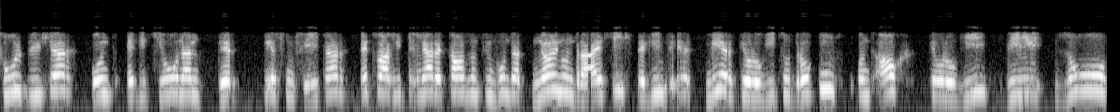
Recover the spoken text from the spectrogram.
Schulbücher und Editionen der Kirchenväter. Etwa mit dem Jahre 1539 beginnt er mehr Theologie zu drucken und auch Theologie, die so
